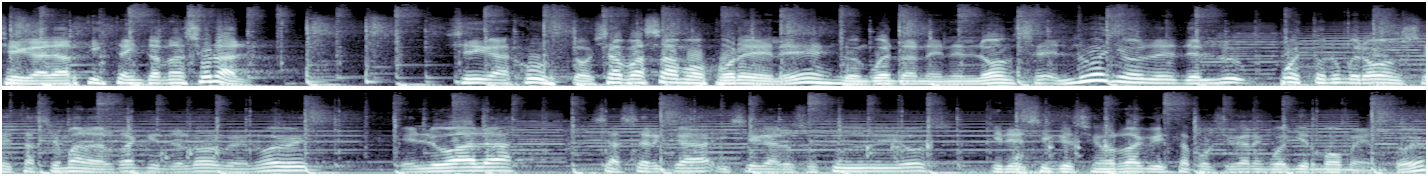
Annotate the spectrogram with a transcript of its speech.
Llega el artista internacional. Llega justo, ya pasamos por él, ¿eh? lo encuentran en el 11. El dueño de- del puesto número 11 esta semana del ranking del orden 9, el Bala, se acerca y llega a los estudios. Quiere decir que el señor Rugby está por llegar en cualquier momento. ¿eh?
